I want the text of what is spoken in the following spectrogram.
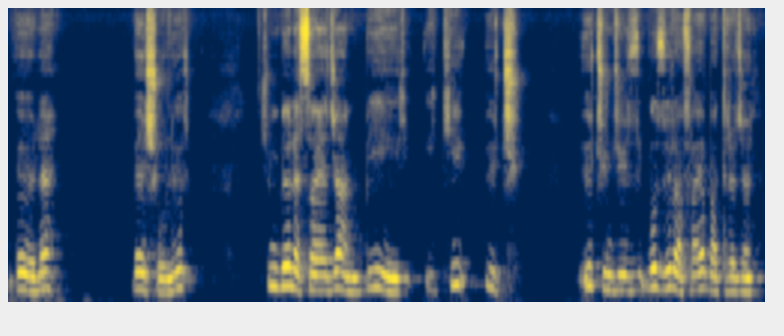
Böyle 5 oluyor. Şimdi böyle sayacağım. 1 2 3 Üçüncü bu zürafaya batıracaksın.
